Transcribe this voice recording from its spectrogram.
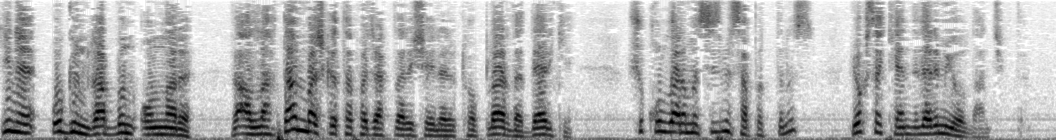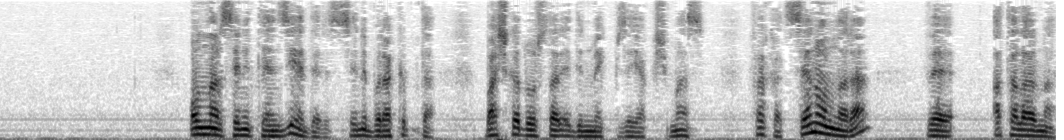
Yine o gün Rabbin onları ve Allah'tan başka tapacakları şeyleri toplar da der ki şu kullarımı siz mi sapıttınız yoksa kendileri mi yoldan çıktı? Onlar seni tenzih ederiz. Seni bırakıp da başka dostlar edinmek bize yakışmaz. Fakat sen onlara ve atalarına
